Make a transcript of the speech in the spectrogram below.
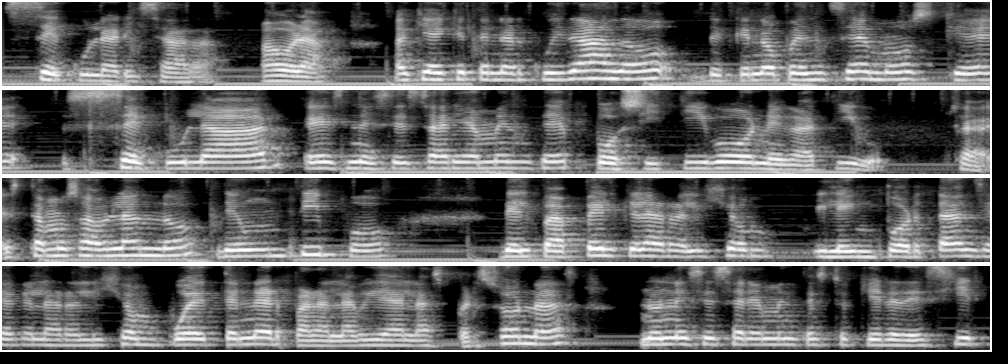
secularizada. Ahora, aquí hay que tener cuidado de que no pensemos que secular es necesariamente positivo o negativo. O sea, estamos hablando de un tipo del papel que la religión y la importancia que la religión puede tener para la vida de las personas. No necesariamente esto quiere decir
